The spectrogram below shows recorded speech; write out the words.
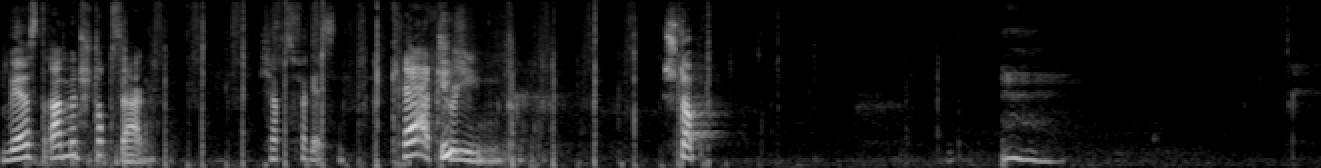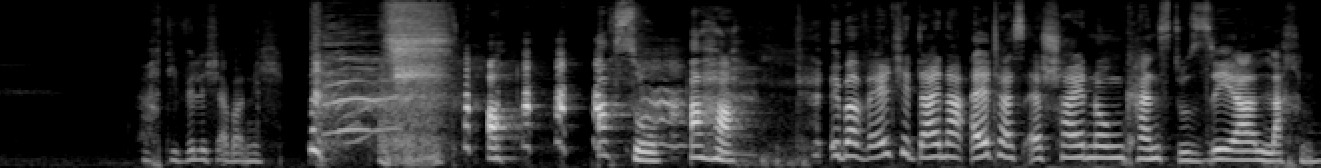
wer ist dran mit Stopp sagen? Ich hab's vergessen. Catherine. Stopp. Ach, die will ich aber nicht. Ach so, aha. Über welche deiner Alterserscheinungen kannst du sehr lachen?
